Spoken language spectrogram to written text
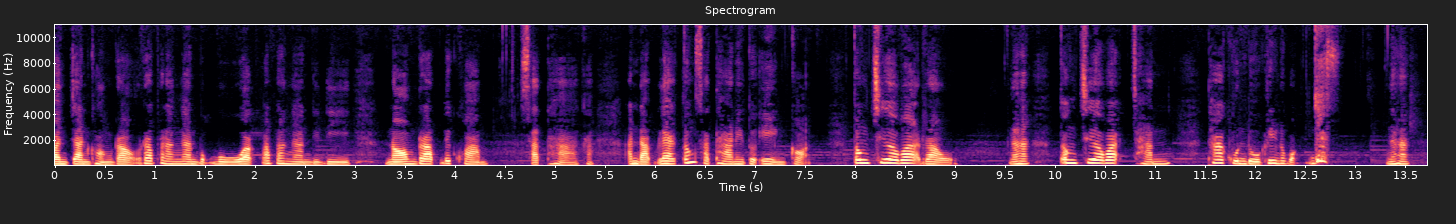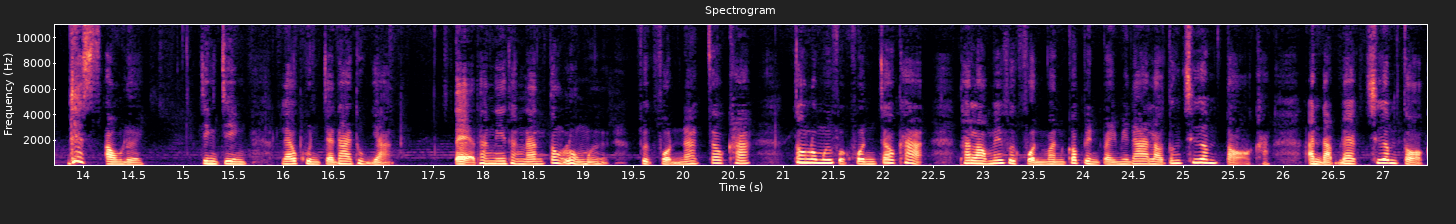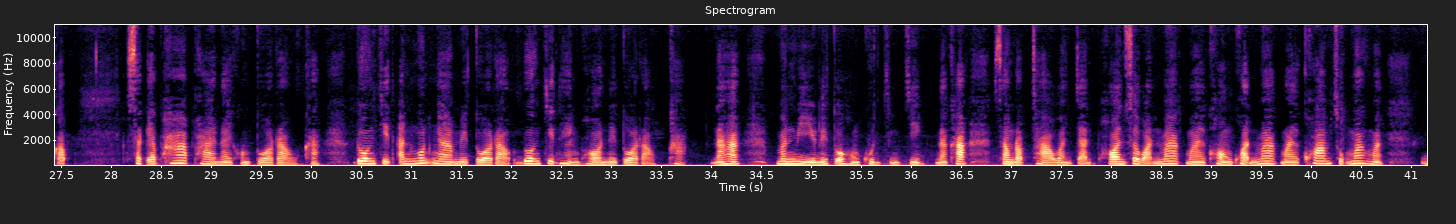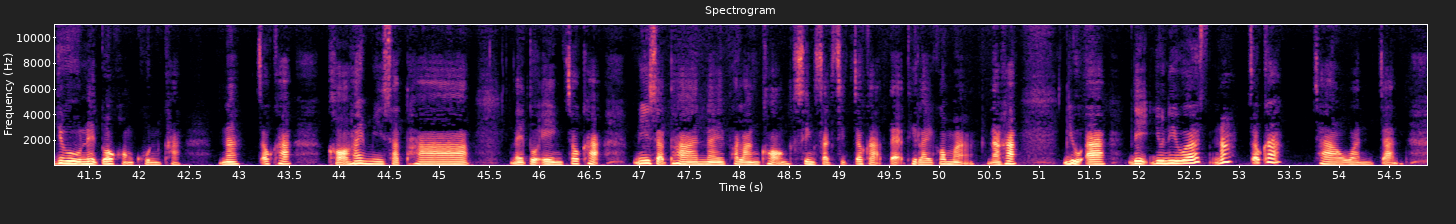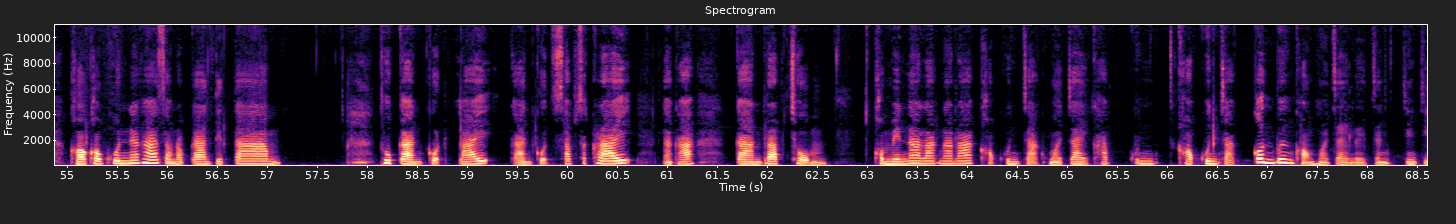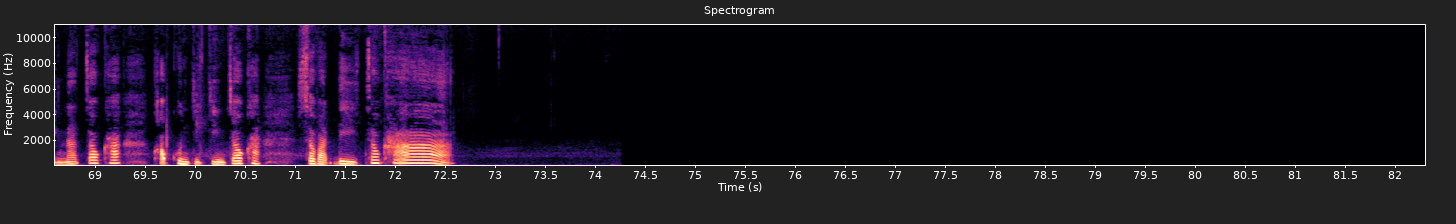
วันจันทร์ของเรารับพลังงานบวกบวกรับพลังงานดีๆ น้อมรับด้วยความศรัทธาค่ะ อันดับแรกต้องศรัทธาในตัวเองก่อน ต้องเชื่อว่าเรานะต้องเชื่อว่าฉัน ถ้าคุณดูคลิปแล้วบอก yes นะคะ yes เอาเลย จริงๆ แล้วคุณจะได้ทุกอย่าง แต่ทั้งนี้ทั้งนั้นต้องลงมือฝึกฝนนะเจ้าค่ะ ต้องลงมือฝึกฝนเจ้าค่ะ ถ้าเราไม่ฝึกฝนมันก็เป็นไปไม่ได้ เราต้องเชื่อมต่อค่ะ อันดับแรกเชื่อมต่อกับ ศักยภาพภายในของตัวเราค่ะ ดวงจิตอันงดงามในตัวเรา ดวงจิตแห่งพรในตัวเราค่ะนะคะมันมีอยู่ในตัวของคุณจริง ๆ นะคะสำหรับชาววันจันทร์พรสวรรค์มากมายของขวัญมากมาย ความสุขมากมาย อยู่ในตัวของคุณค่ะนะเจ้าค่ะ ขอให้มีศรัทธาในตัวเองเจ้าค่ะ มีศรัทธาในพลังของสิ่งศักดิ์สิทธิ์เจ้าค่ะแต่ทีไรก็มานะคะ you are the universe นะเจ้าค่ะ ชาววันจันทร์ ขอขอบคุณนะคะสำหรับการติดตาม ทุกการกดไลค์การกด Subscribe นะคะ การรับชม คอมเมนต์น่ารักน่ารักขอบคุณจากหัวใจครับคุณขอบคุณจากก้นเบื้องของหัวใจเลยจริง ๆนะเจ้าค่ะ ขอบคุณจริง ๆ เจ้าค่ะ สวัสดีเจ้าค่ะ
